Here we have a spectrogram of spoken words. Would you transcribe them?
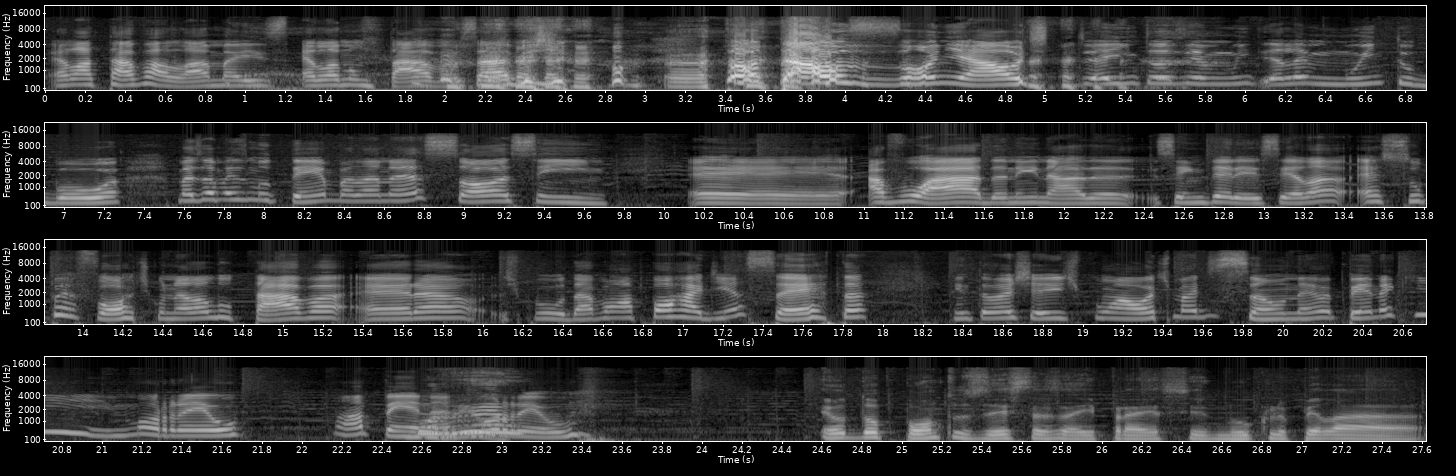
ela tava lá, mas ela não tava, sabe? Tipo, Total zone out. Então assim, é muito, ela é muito boa, mas ao mesmo tempo ela não é só assim, é, avoada nem nada sem interesse. Ela é super forte. Quando ela lutava, era, tipo, dava uma porradinha certa. Então eu achei, tipo, uma ótima adição, né? Pena que morreu. Uma pena, Morreu? morreu. Eu dou pontos extras aí pra esse núcleo pela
